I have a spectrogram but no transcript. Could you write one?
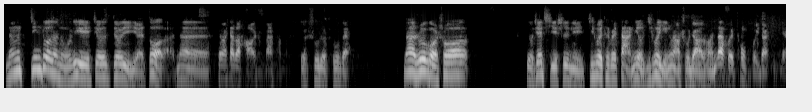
能经做的努力就就也做了。那对方下的好有什么办法嘛？就输就输呗。那如果说有些棋是你机会特别大，你有机会赢然后输掉的话，那会痛苦一段时间。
